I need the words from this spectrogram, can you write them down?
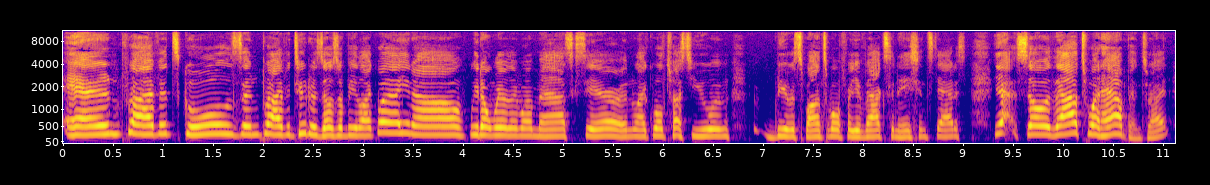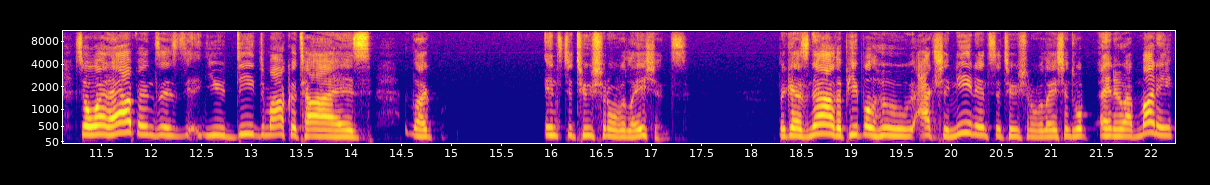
and private schools and private tutors, those will be like, well, you know, we don't really wear masks here, and like we'll trust you and be responsible for your vaccination status. Yeah, so that's what happens, right? So what happens is you de-democratize like institutional relations. Because now the people who actually need institutional relations will, and who have money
